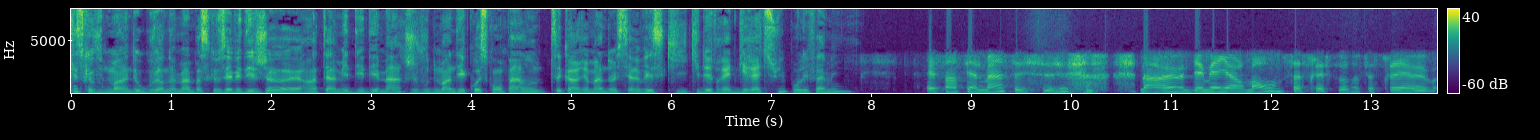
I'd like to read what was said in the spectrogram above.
Qu'est-ce que vous demandez au gouvernement? Parce que vous avez déjà euh, entamé des démarches. Vous demandez quoi? Est-ce qu'on parle carrément d'un service qui, qui devrait être gratuit pour les familles? Essentiellement, c'est dans un des meilleurs mondes, ça serait ça. Ce serait euh,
